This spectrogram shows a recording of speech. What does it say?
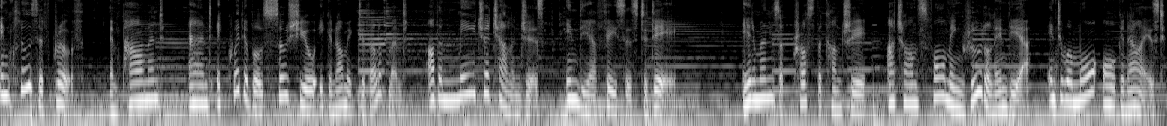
Inclusive growth, empowerment, and equitable socio-economic development are the major challenges India faces today. IRMANs across the country are transforming rural India into a more organized,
